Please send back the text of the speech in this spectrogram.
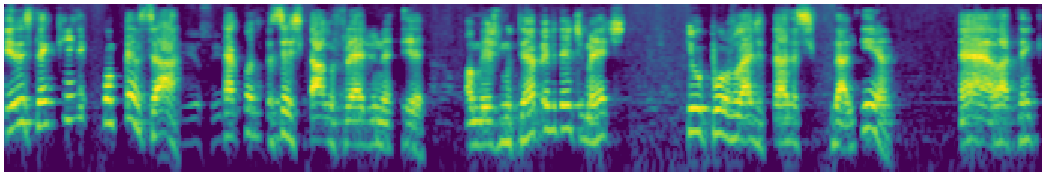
Eles têm que compensar. Né? Quando você escala o Fred e o Netê ao mesmo tempo, evidentemente que o povo lá de trás da segunda linha, é, ela tem que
